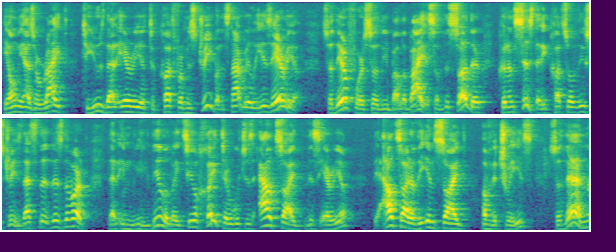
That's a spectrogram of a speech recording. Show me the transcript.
he only has a right to use that area to cut from his tree, but it's not really his area. So therefore, so the balabayas of the Sadr could insist that he cuts off these trees. That's the this is the word that in Yigdil which is outside this area, the outside of the inside of the trees. So then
